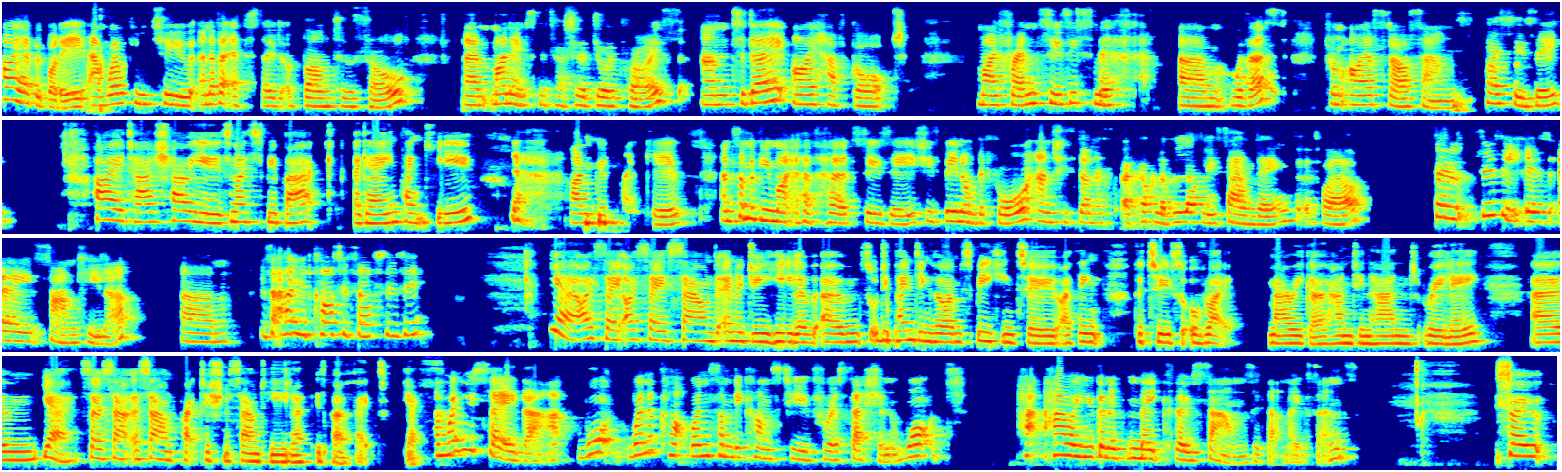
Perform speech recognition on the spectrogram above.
Hi, everybody, and welcome to another episode of Balm to the Soul. Um, my name is Natasha Joy Price, and today I have got my friend Susie Smith um, with us from Aya Star Sounds. Hi, Susie. Hi, Tash. How are you? It's nice to be back again. Thank you. Yeah, I'm good, thank you. And some of you might have heard Susie. She's been on before and she's done a, a couple of lovely soundings as well. So Susie is a sound healer. Um, is that how you'd class yourself, Susie? Yeah, I say I say a sound energy healer. Um, sort of depending who I'm speaking to, I think the two sort of like marry go hand in hand, really. Um, yeah, so a sound, a sound practitioner, sound healer is perfect. Yes. And when you say that, what when a when somebody comes to you for a session, what how, how are you going to make those sounds, if that makes sense? So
